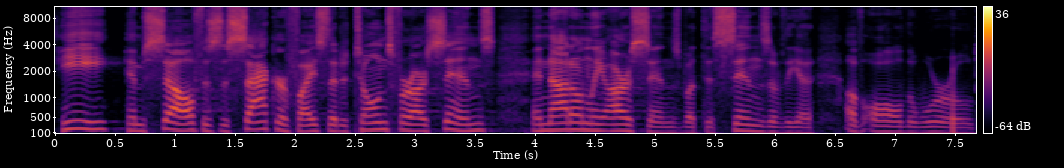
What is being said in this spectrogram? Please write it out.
He himself is the sacrifice that atones for our sins, and not only our sins, but the sins of, the, of all the world.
